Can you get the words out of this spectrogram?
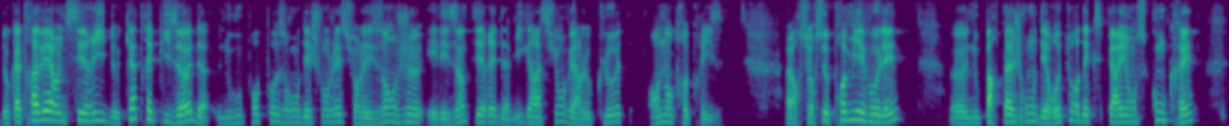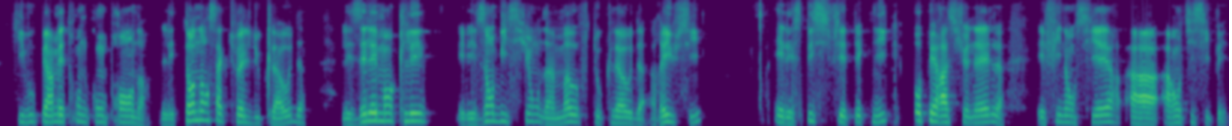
Donc, à travers une série de quatre épisodes, nous vous proposerons d'échanger sur les enjeux et les intérêts de la migration vers le cloud en entreprise. Sur ce premier volet, euh, nous partagerons des retours d'expérience concrets qui vous permettront de comprendre les tendances actuelles du cloud, les éléments clés et les ambitions d'un move to cloud réussi et les spécificités techniques, opérationnelles et financières à anticiper.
